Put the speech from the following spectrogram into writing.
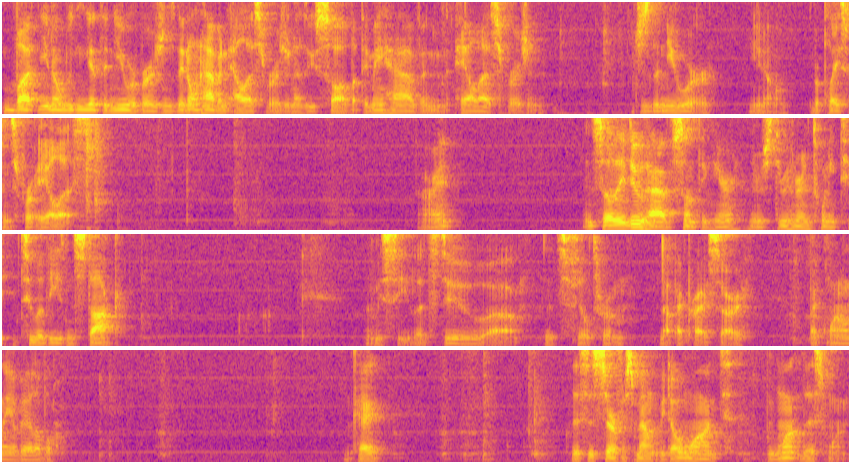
but you know we can get the newer versions. They don't have an LS version as you saw, but they may have an ALS version, which is the newer, you know, replacements for ALS. All right. And so they do have something here. There's 322 of these in stock. Let me see. Let's do. Uh, let's filter them. Not by price. Sorry, by quantity available. Okay. This is surface mount we don't want. We want this one.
